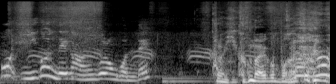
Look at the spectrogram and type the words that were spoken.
어, 이건 내가 안 그런 건데? 그럼 이거 말고 뭐가 또 있는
